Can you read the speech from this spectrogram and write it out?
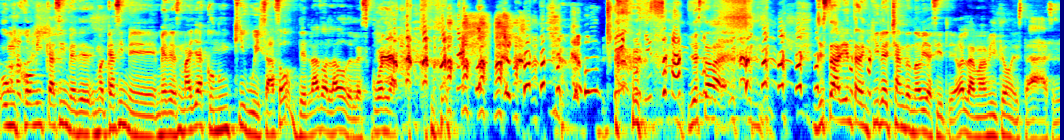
un homie casi me, de- casi me, me desmaya con un kiwizazo de lado a lado de la escuela. yo estaba yo estaba bien tranquilo echando novia así, de, hola mami, ¿cómo estás?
